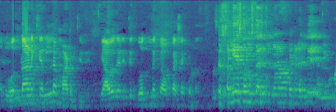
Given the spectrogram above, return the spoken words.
ಒಂದು ಹೊಂದಾಣಿಕೆಯಲ್ಲೇ ಮಾಡ್ತೀವಿ. ಯಾವುದೇ ರೀತಿ ಗೊಂದಲಕ್ಕೆ ಅವಕಾಶ ಕೊಡೋದು ಸ್ಥಳೀಯ ಸಂಸ್ಥೆ ಚುನಾವಣೆಗಳಲ್ಲಿ ನಿಮ್ಮ.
